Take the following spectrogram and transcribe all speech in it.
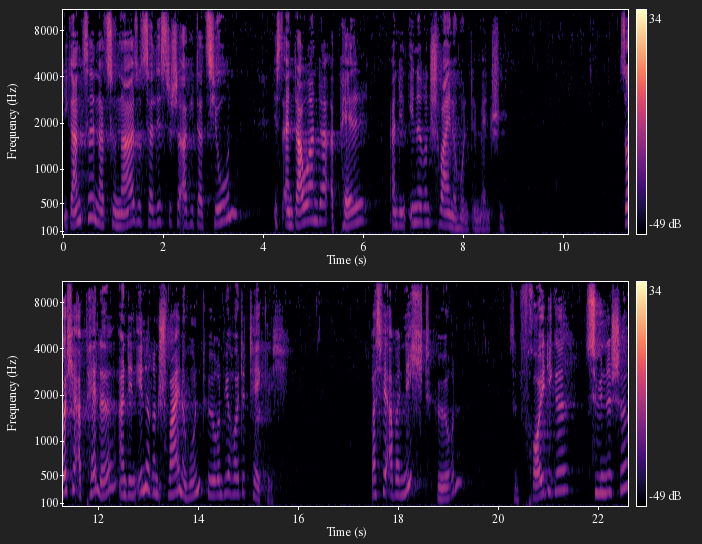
die ganze nationalsozialistische Agitation ist ein dauernder Appell an den inneren Schweinehund im Menschen. Solche Appelle an den inneren Schweinehund hören wir heute täglich. Was wir aber nicht hören, sind freudige, zynische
